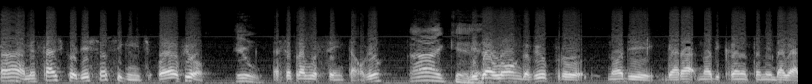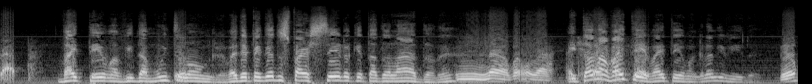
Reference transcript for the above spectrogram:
Ah, a mensagem que eu deixo é o seguinte, ô Elvio, Eu. essa é pra você então, viu? Ai, que Vida longa, viu, pro nó de, gara, nó de cana também da garapa. Vai ter uma vida muito longa. Vai depender dos parceiros que tá do lado, né? Hum, não, vamos lá. Então faz não, vai ter, vai ter uma grande vida. Viu?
